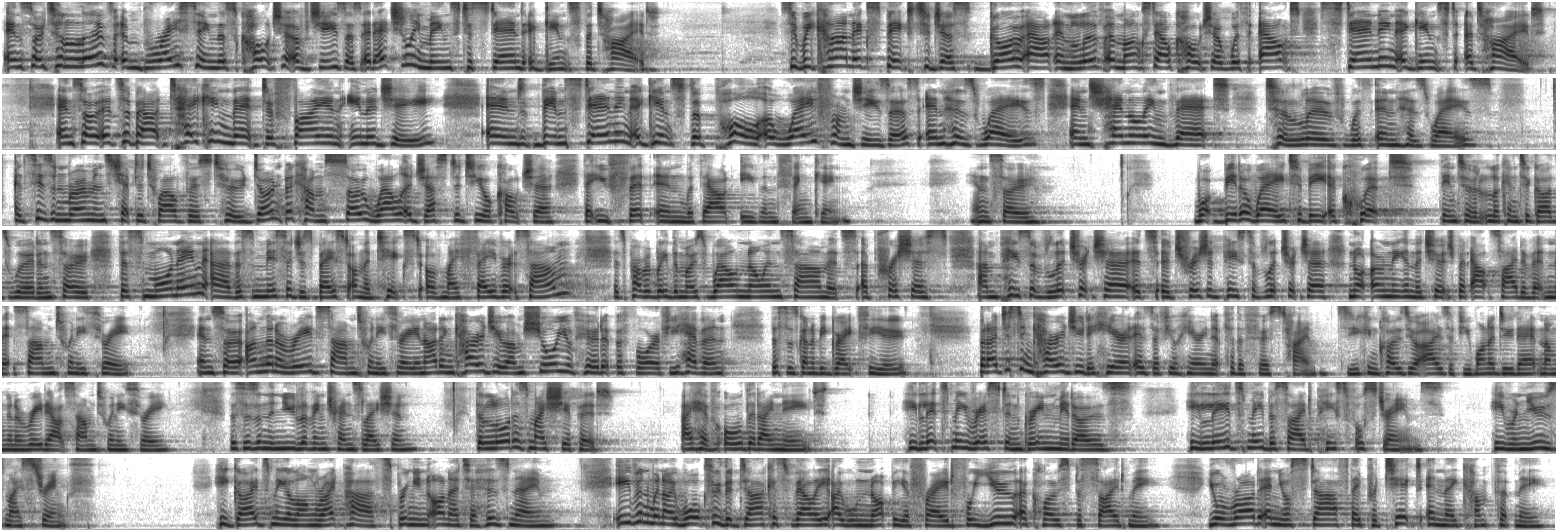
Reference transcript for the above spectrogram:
And so to live embracing this culture of Jesus, it actually means to stand against the tide So we can't expect to just go out and live amongst our culture without standing against a tide. And so it's about taking that defiant energy and then standing against the pull away from Jesus and his ways and channeling that to live within his ways. It says in Romans chapter 12, verse 2 don't become so well adjusted to your culture that you fit in without even thinking. And so, what better way to be equipped then to look into God's word. And so this morning, uh, this message is based on the text of my favorite psalm. It's probably the most well known psalm. It's a precious um, piece of literature, it's a treasured piece of literature, not only in the church, but outside of it, and that's Psalm 23. And so I'm going to read Psalm 23, and I'd encourage you, I'm sure you've heard it before. If you haven't, this is going to be great for you. But I just encourage you to hear it as if you're hearing it for the first time. So you can close your eyes if you want to do that. And I'm going to read out Psalm 23. This is in the New Living Translation. The Lord is my shepherd. I have all that I need. He lets me rest in green meadows. He leads me beside peaceful streams. He renews my strength. He guides me along right paths, bringing honor to his name. Even when I walk through the darkest valley, I will not be afraid, for you are close beside me. Your rod and your staff, they protect and they comfort me.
